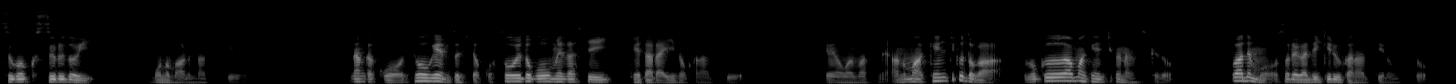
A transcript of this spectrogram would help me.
すごく鋭いものもあるなっていう。なんかこう、表現としてはこう、そういうとこを目指していけたらいいのかなっていう、ように思いますね。あの、まあ、建築とか、僕はまあ建築なんですけど、はでもそれができるかなっていうのもちょっと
